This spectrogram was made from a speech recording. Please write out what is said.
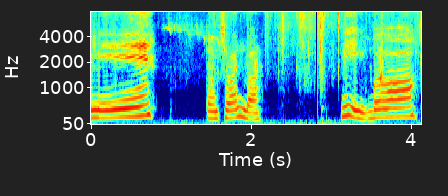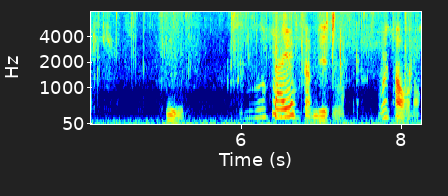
นี่ตอนช้อนบ่ นี่อีกบ่นี่ใส่กันดีตัวไม่เท่าหรอก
